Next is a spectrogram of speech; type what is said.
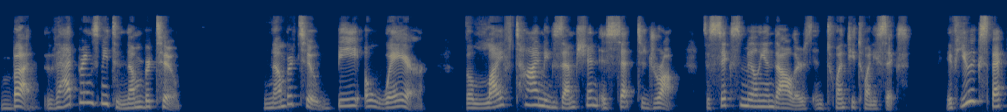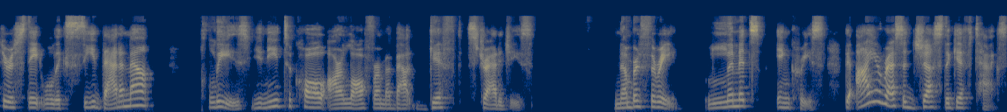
But that brings me to number two Number two, be aware the lifetime exemption is set to drop to $6 million in 2026. If you expect your estate will exceed that amount, please, you need to call our law firm about gift strategies. Number three, limits increase. The IRS adjusts the gift tax.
